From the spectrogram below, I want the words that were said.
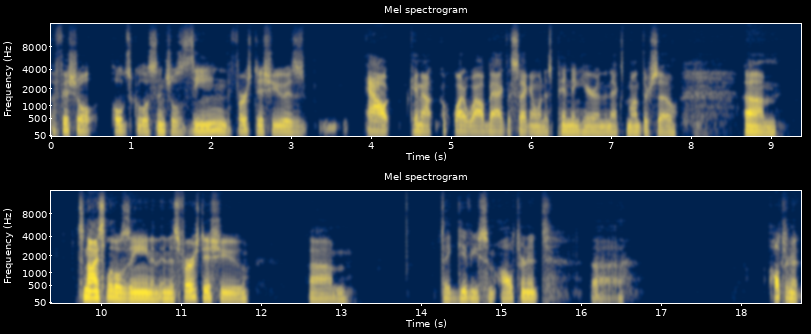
official Old School Essentials zine. The first issue is out, came out quite a while back. The second one is pending here in the next month or so. Um, it's a nice little zine, and in this first issue, um, they give you some alternate uh, alternate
